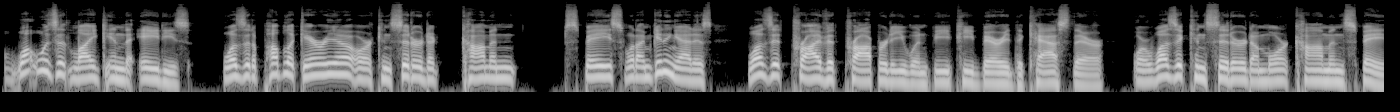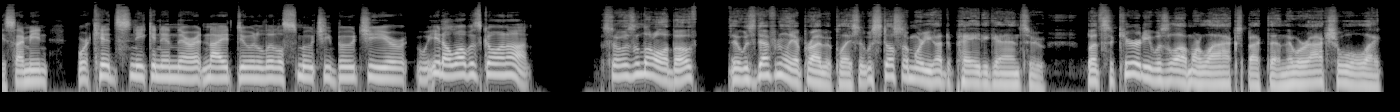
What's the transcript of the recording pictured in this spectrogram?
What was it like in the 80s? Was it a public area or considered a common space. What I'm getting at is was it private property when BP buried the cast there, or was it considered a more common space? I mean, were kids sneaking in there at night doing a little smoochy boochy, or, you know, what was going on? So it was a little of both. It was definitely a private place. It was still somewhere you had to pay to get into, but security was a lot more lax back then. There were actual like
